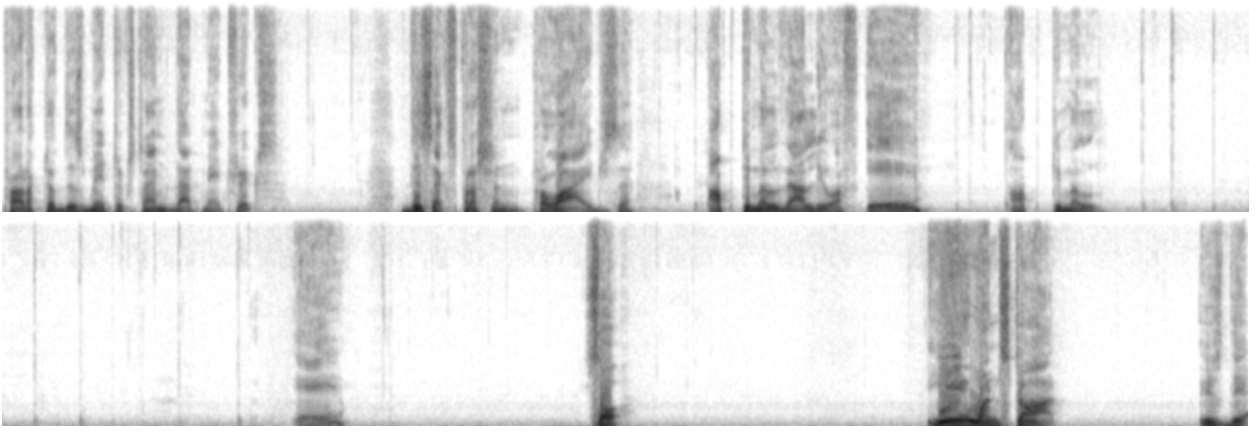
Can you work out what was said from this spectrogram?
product of this matrix times that matrix. this expression provides optimal value of A, optimal Eh? A. So, A1 star is the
